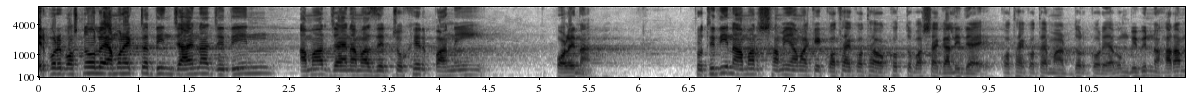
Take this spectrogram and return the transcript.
এরপরে প্রশ্ন হলো, এমন একটা দিন যায় না যেদিন আমার জায়নামাজের চোখের পানি পড়ে না। প্রতিদিন আমার স্বামী আমাকে কথায় কথায় অকথ্য ভাষায় গালি দেয়, কথায় কথায় মারধর করে এবং বিভিন্ন হারাম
